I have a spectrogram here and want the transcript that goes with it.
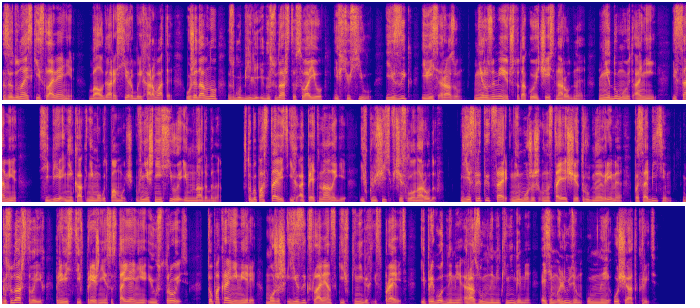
Задунайские славяне, болгары, сербы и хорваты уже давно сгубили и государство свое, и всю силу, и язык, и весь разум, не разумеют, что такое честь народная, не думают о ней, и сами себе никак не могут помочь, внешние силы им надобно, чтобы поставить их опять на ноги и включить в число народов. Если ты, царь, не можешь в настоящее трудное время пособить им, государство их привести в прежнее состояние и устроить, то, по крайней мере, можешь язык славянский в книгах исправить и пригодными разумными книгами этим людям умные очи открыть.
